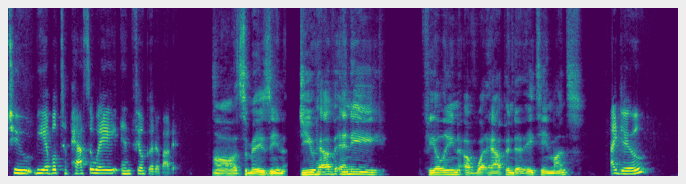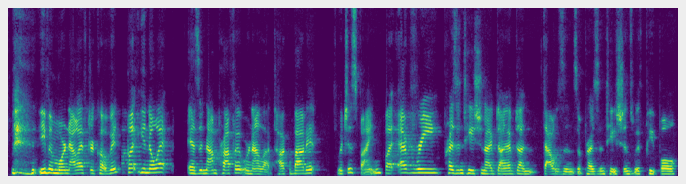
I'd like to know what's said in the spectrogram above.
to be able to pass away and feel good about it. Oh, that's amazing. Do you have any feeling of what happened at 18 months? I do, even more now after COVID. But you know what? As a nonprofit, we're not allowed to talk about it, which is fine. But every presentation I've done, I've done thousands of presentations with people.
